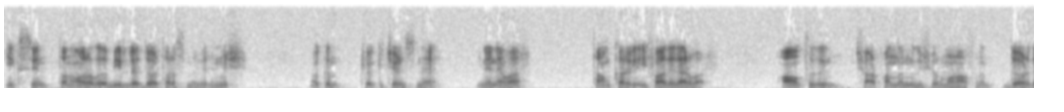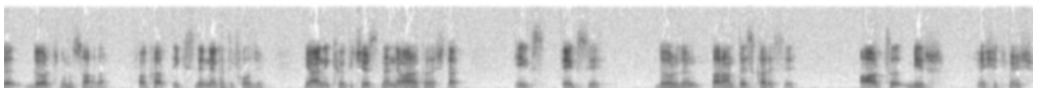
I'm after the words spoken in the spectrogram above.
X'in tanım aralığı 1 ile 4 arasında verilmiş. Bakın kök içerisinde yine ne var? Tam kareli ifadeler var. 6'nın çarpanlarını düşüyorum 16'nın. 4'e 4 bunu sağlar. Fakat ikisi de negatif olacak. Yani kök içerisinde ne var arkadaşlar? x eksi 4'ün parantez karesi artı 1 eşitmiş.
